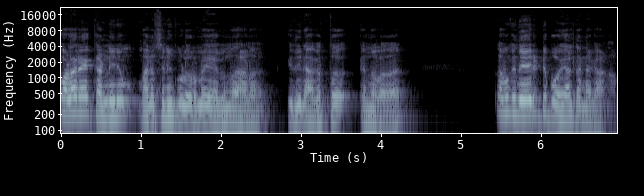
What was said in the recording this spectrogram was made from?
വളരെ കണ്ണിനും മനസ്സിനും കുളിർമയേകുന്നതാണ് ഇതിനകത്ത് എന്നുള്ളത്. നമുക്ക് നേരിട്ട് പോയാൽ തന്നെ കാണാം.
